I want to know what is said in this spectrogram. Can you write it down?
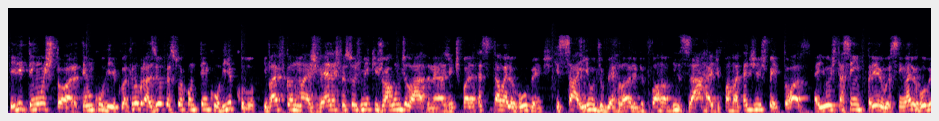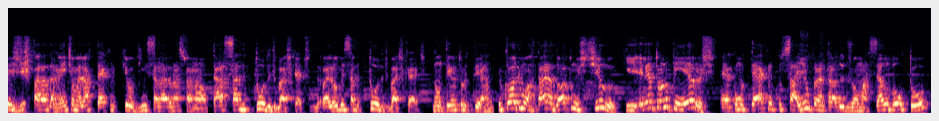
ele tem uma história, tem um currículo. Aqui no Brasil, a pessoa, quando tem currículo e vai ficando mais velha, as pessoas meio que jogam de lado, né? A gente pode até citar o Hélio Rubens, que saiu de Uberlândia de forma bizarra, de forma até desrespeitosa, e hoje está sem emprego. Assim, o Hélio Rubens, disparadamente, é o melhor técnico que eu vi em cenário nacional. O cara sabe tudo de basquete. O Hélio Rubens sabe tudo de basquete. Não tem outro termo. E o Claudio Mortari adota um estilo que ele entrou no Pinheiros é, como técnico, saiu para a entrada do João Marcelo, voltou,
